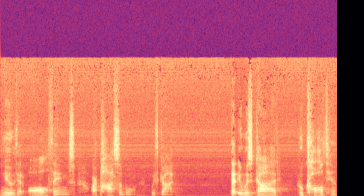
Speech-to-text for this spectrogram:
knew that all things are possible with God, that it was God who called him.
